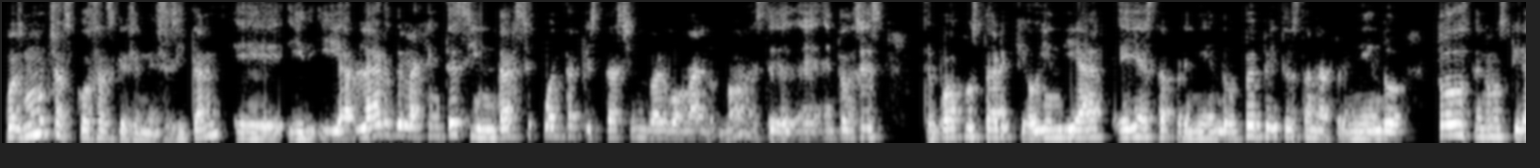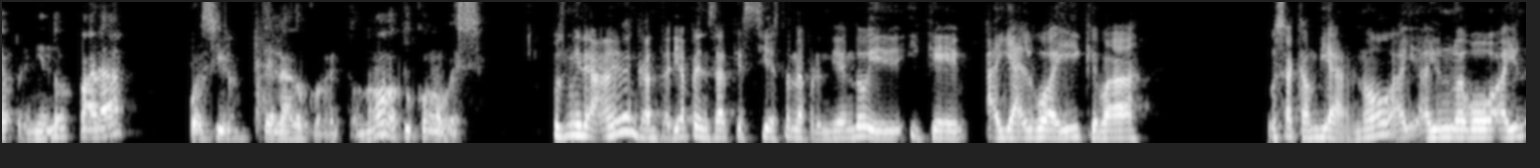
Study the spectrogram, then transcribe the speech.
pues muchas cosas que se necesitan eh, y, hablar de la gente sin darse cuenta que está haciendo algo malo, ¿no? Este, eh, entonces, te puedo apostar que hoy en día ella está aprendiendo, Pepe y tú están aprendiendo, todos tenemos que ir aprendiendo para, pues, ir del lado correcto, ¿no? ¿Tú cómo ves? Pues mira, a mí me encantaría pensar que sí están aprendiendo y, que hay algo ahí que va pues a cambiar, ¿no? Hay, un nuevo, hay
